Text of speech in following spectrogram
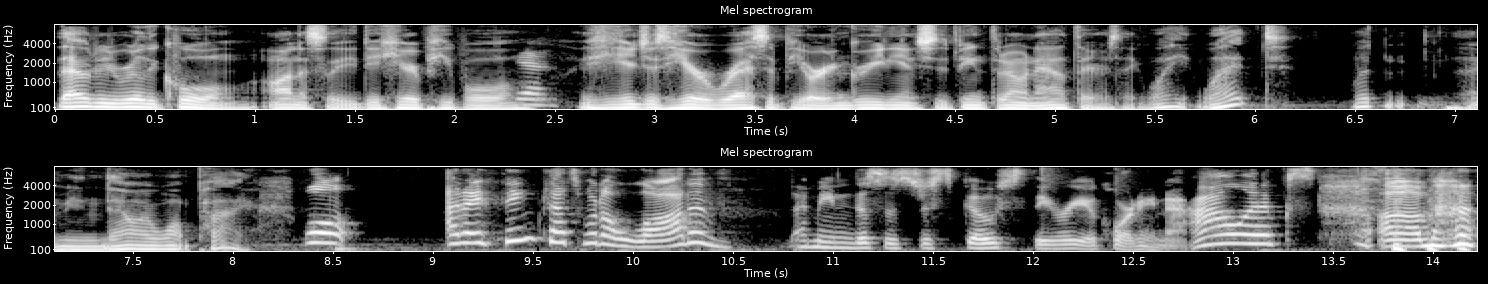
that would be really cool, honestly, to hear people. Yeah. You just hear a recipe or ingredients just being thrown out there. It's like, wait, what? What? I mean, now I want pie. Well, and I think that's what a lot of I mean, this is just ghost theory according to Alex. Um,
